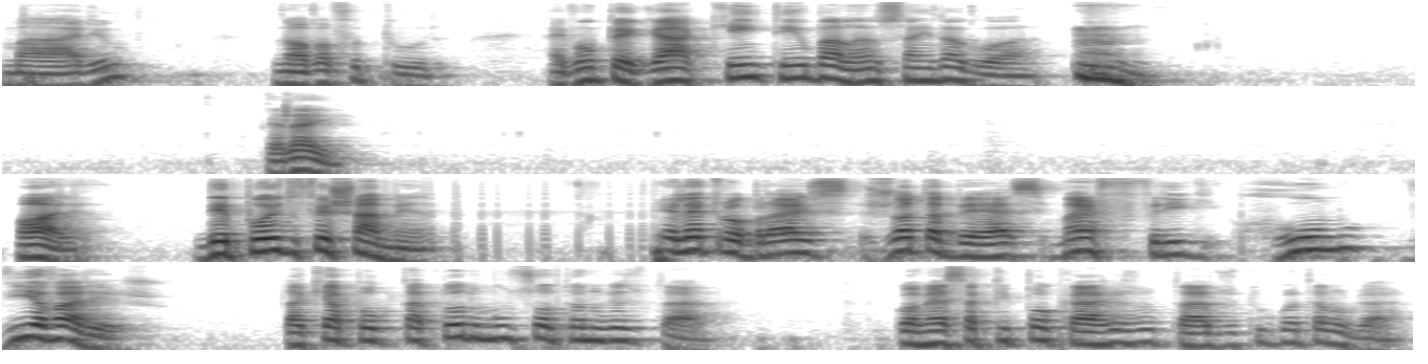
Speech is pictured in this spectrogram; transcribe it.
Mário, Nova Futura. Aí vamos pegar quem tem o balanço saindo agora. Espera aí. Olha, depois do fechamento, Eletrobras, JBS, Marfrig, Rumo, Via Varejo. Daqui a pouco está todo mundo soltando o resultado. começa a pipocar resultados de tudo quanto é lugar.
